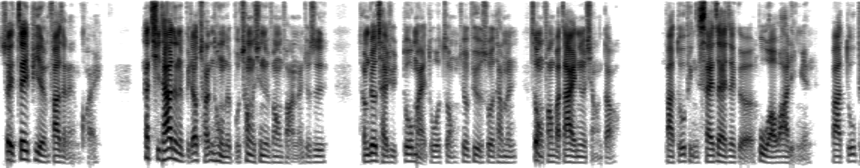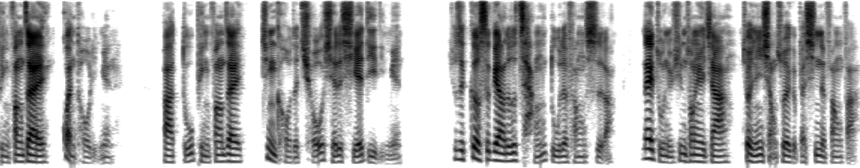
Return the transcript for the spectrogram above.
所以这一批人发展的很快。那其他的呢，比较传统的不创新的方法呢，就是他们就采取多买多种，就譬如说他们这种方法大家一定有想到，把毒品塞在这个布娃娃里面，把毒品放在罐头里面，把毒品放在进口的球鞋的鞋底里面。就是各式各样都是藏毒的方式啦。那组女性创业家就已经想出了一个比较新的方法，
